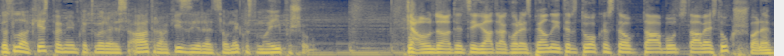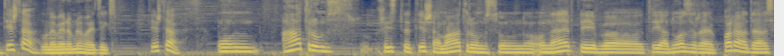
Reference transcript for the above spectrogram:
tas lielāka iespējamība, ka tu varēsi ātrāk izīrēt savu nekustamo īpašumu. Jā, un attiecīgi ātrāk varēs pelnīt ar to, kas tev tā būtu stāvējis tukšs. Tieši tā. Un nevienam nevajadzīgs. Tieši tā. Un ātrums, šis tiešām ātrums un, un ērtība tajā nozarē parādās.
